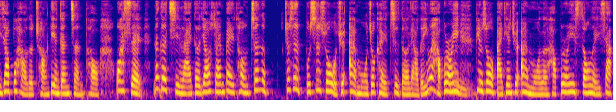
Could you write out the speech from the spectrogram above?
比较不好的床垫跟枕头，哇塞，那个起来的腰酸背痛，真的就是不是说我去按摩就可以治得了的。因为好不容易，嗯、譬如说我白天去按摩了，好不容易松了一下，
